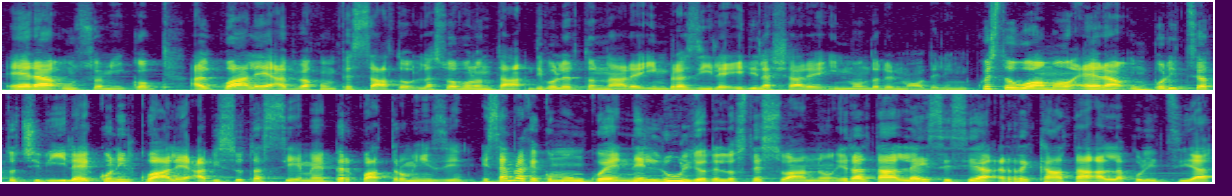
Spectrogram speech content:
era un suo amico, al quale aveva confessato la sua volontà di voler tornare in Brasile e di lasciare il mondo del modeling. Questo uomo era un poliziotto civile con il quale ha vissuto assieme per quattro mesi e sembra che comunque nel luglio dello stesso anno in realtà lei si sia recata alla polizia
